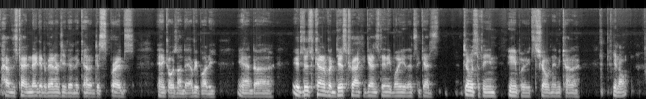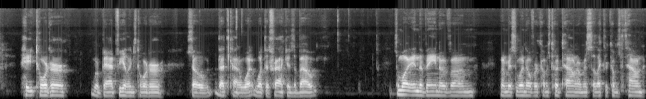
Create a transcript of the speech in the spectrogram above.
have this kind of negative energy, then it kind of just spreads and it goes on to everybody. And uh, it's just kind of a diss track against anybody that's against Josephine, anybody that's shown any kind of, you know, hate toward her or bad feelings toward her. So that's kind of what, what the track is about. Somewhat in the vein of um, when Miss Windhover comes to town or Miss Electric comes to town,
